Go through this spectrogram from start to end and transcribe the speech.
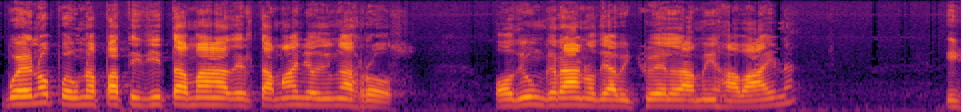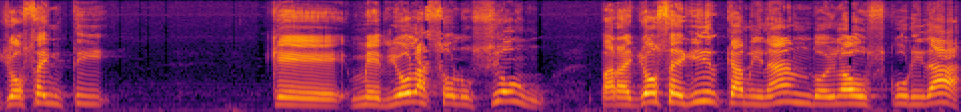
Bueno, pues una patillita más del tamaño de un arroz o de un grano de habichuela, la misma vaina. Y yo sentí que me dio la solución para yo seguir caminando en la oscuridad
